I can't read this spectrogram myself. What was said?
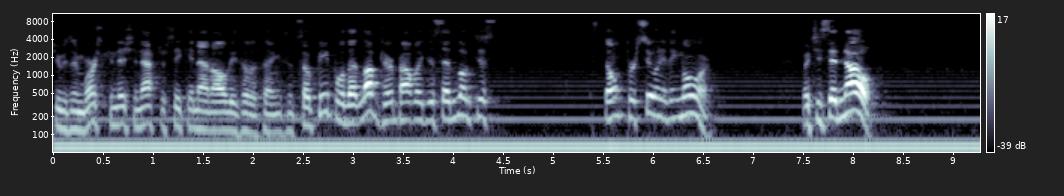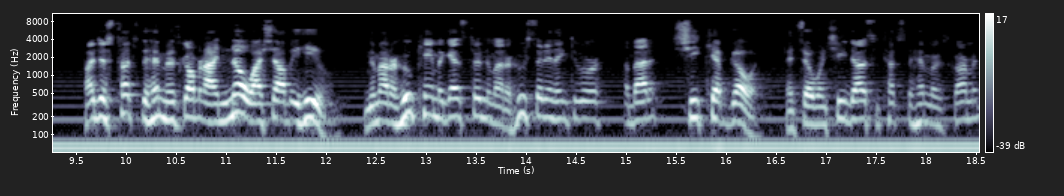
She was in worse condition after seeking out all these other things. And so people that loved her probably just said, look, just, don't pursue anything more. But she said, no. If I just touch the hem of his garment, I know I shall be healed. No matter who came against her, no matter who said anything to her about it, she kept going. And so when she does, she touches the hem of his garment,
